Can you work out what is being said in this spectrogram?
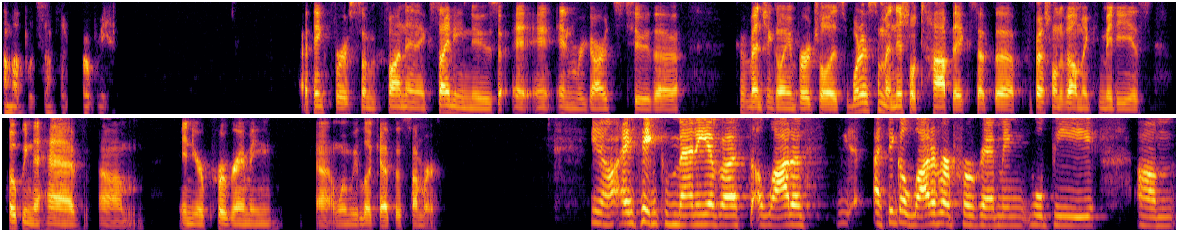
come up with something appropriate. I think for some fun and exciting news in, in regards to the convention going virtual is what are some initial topics that the professional development committee is hoping to have um, in your programming uh, when we look at the summer? You know, I think many of us, a lot of, I think a lot of our programming will be um,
